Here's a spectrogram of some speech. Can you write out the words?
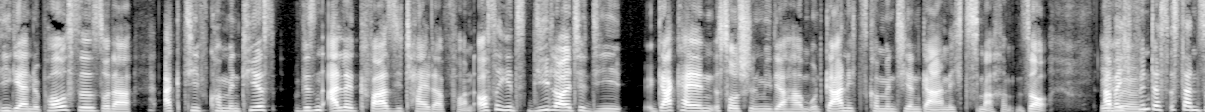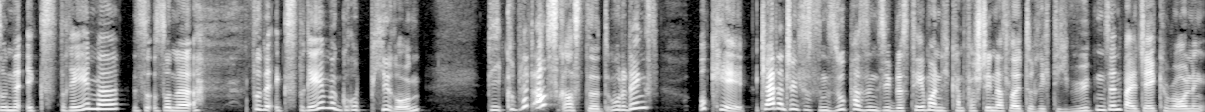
die gerne postest oder aktiv kommentierst. Wir sind alle quasi Teil davon. Außer jetzt die Leute, die gar kein Social Media haben und gar nichts kommentieren, gar nichts machen. So. Aber ich finde, das ist dann so eine extreme, so, so, eine, so eine extreme Gruppierung, die komplett ausrastet, wo du denkst, okay, klar, natürlich ist es ein super sensibles Thema und ich kann verstehen, dass Leute richtig wütend sind, weil J.K. Rowling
